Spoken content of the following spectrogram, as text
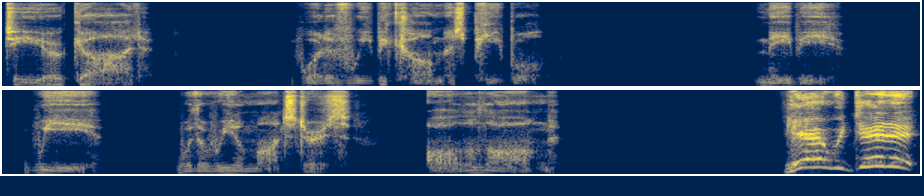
Dear God, what have we become as people? Maybe we were the real monsters all along. Yeah, we did it.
